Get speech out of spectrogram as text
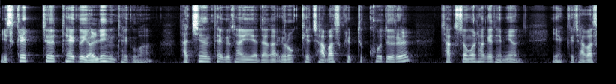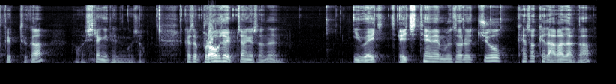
이 스크립트 태그 열리는 태그와 닫히는 태그 사이에다가 이렇게 자바스크립트 코드를 작성을 하게 되면 예, 그 자바스크립트가 어, 실행이 되는 거죠. 그래서 브라우저 입장에서는 이 HTML 문서를 쭉 해석해 나가다가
